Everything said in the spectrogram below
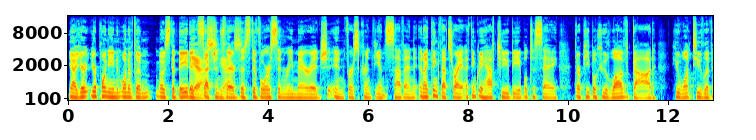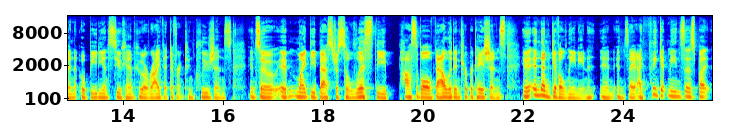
Yeah, you're you're pointing one of the most debated yes, sections yes. there, this divorce and remarriage in First Corinthians seven, and I think that's right. I think we have to be able to say there are people who love God, who want to live in obedience to Him, who arrive at different conclusions, and so it might be best just to list the possible valid interpretations and, and, then give a leaning and, and say i think it means this but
